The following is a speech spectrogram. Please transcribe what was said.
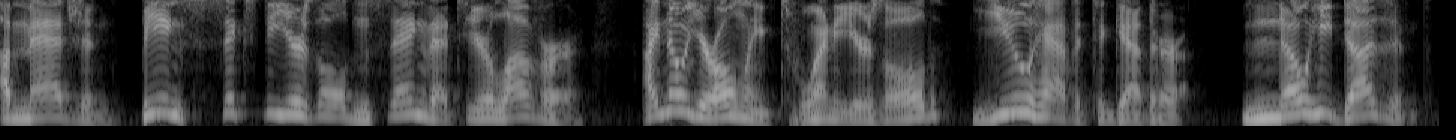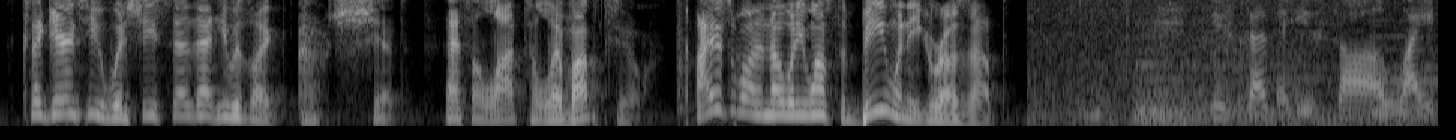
Imagine being 60 years old and saying that to your lover. I know you're only 20 years old. You have it together. No, he doesn't. Because I guarantee you, when she said that, he was like, oh shit, that's a lot to live up to. I just want to know what he wants to be when he grows up. You said that you saw a light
